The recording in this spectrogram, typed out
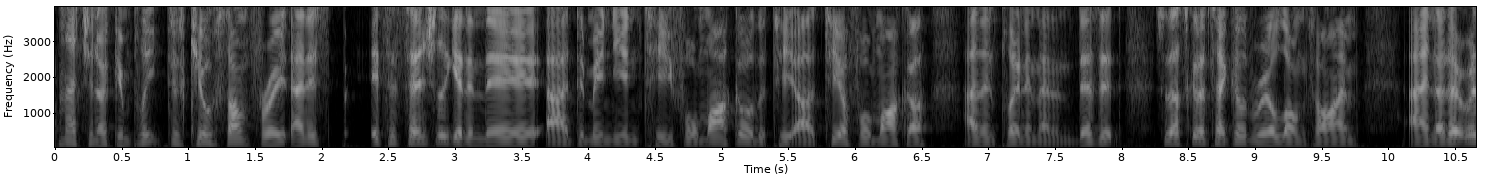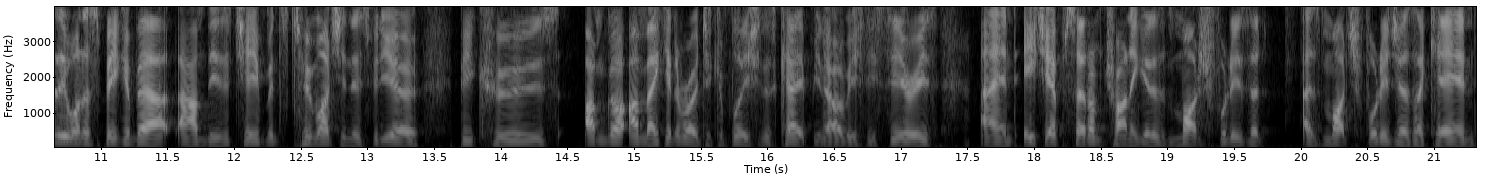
and that you know complete just kill some fruit and it's it's essentially getting the uh, Dominion T4 marker or the T, uh, Tier 4 marker and then planting that in the desert. So that's going to take a real long time and I don't really want to speak about um, these achievements too much in this video because I'm go I'm making a road to completionist cape you know obviously series and each episode I'm trying to get as much footage as much footage as I can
